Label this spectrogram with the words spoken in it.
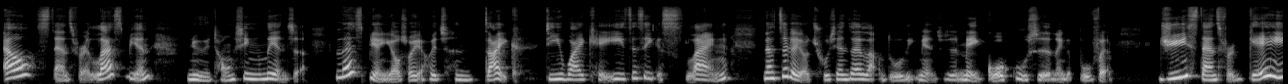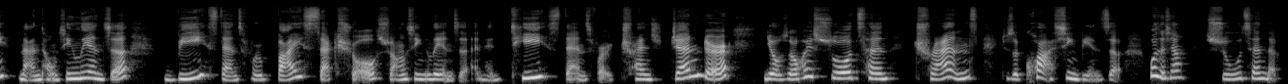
L stands for lesbian，女同性恋者。Lesbian 有时候也会称 dyke，d y k e，这是一个 slang。那这个有出现在朗读里面，就是美国故事的那个部分。G stands for gay，男同性恋者。B stands for bisexual 双性恋者，and then T stands for transgender，有时候会说成 trans 就是跨性别者，或者像俗称的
